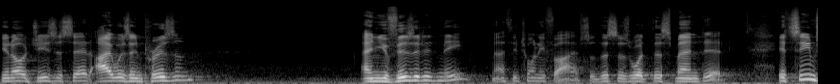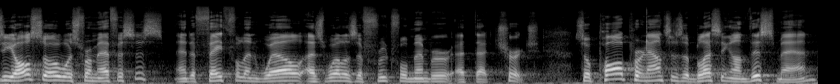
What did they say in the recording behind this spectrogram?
You know, Jesus said, I was in prison and you visited me, Matthew 25, so this is what this man did. It seems he also was from Ephesus and a faithful and well, as well as a fruitful member at that church. So Paul pronounces a blessing on this man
